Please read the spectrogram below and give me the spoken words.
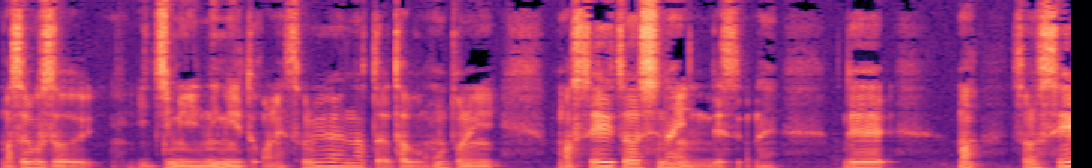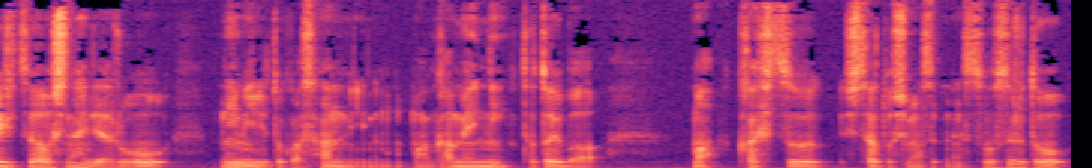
まあ、それこそ1ミリ2ミリとかねそれぐらいになったら多分本当に、まあ、成立はしないんですよね。でまあ、その成立はしないであろう2ミリとか3ミリの、まあ、画面に、例えば、まあ、加筆したとしますよね。そうすると、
